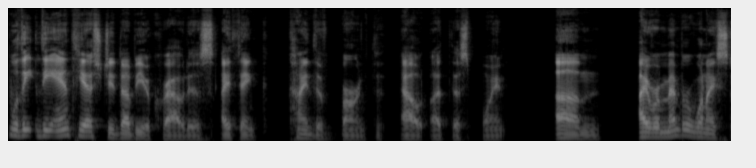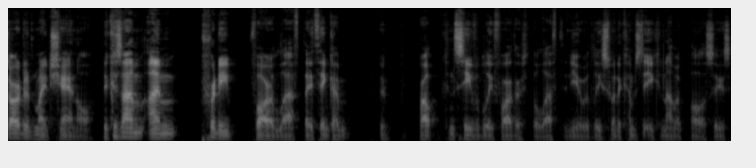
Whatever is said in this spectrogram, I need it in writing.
well, the, the anti SJW crowd is, I think, kind of burnt out at this point. Um, I remember when I started my channel because I'm I'm pretty far left. I think I'm uh, prob- conceivably farther to the left than you, at least when it comes to economic policies.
